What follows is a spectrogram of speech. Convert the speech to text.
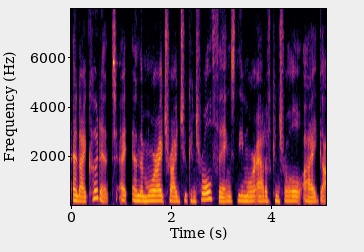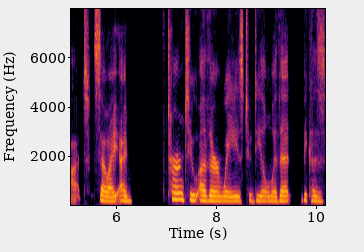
and I couldn't. I, and the more I tried to control things, the more out of control I got. So I, I turned to other ways to deal with it because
